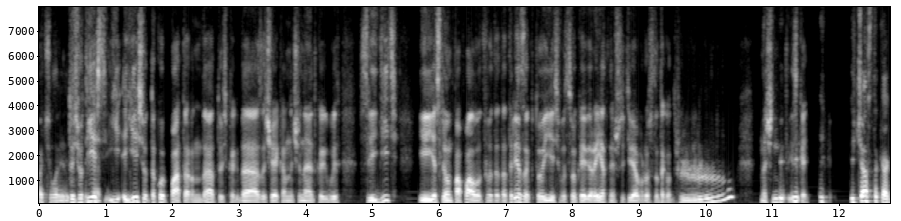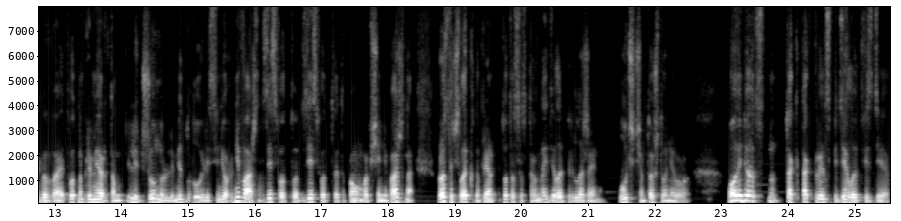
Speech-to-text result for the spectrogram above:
по-человечески. То есть вот да. есть, есть вот такой паттерн, да, то есть когда за человеком начинают как бы следить, и если он попал вот в этот отрезок, то есть высокая вероятность, что тебя просто так вот начнут искать. и, и, и часто как бывает, вот, например, там или джуниор, или мидлу, или сеньор, неважно, здесь вот, вот здесь вот это, по-моему, вообще не важно, просто человеку, например, кто-то со стороны делает предложение, лучше, чем то, что у него. Он идет, ну, так, так, в принципе, делают везде,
